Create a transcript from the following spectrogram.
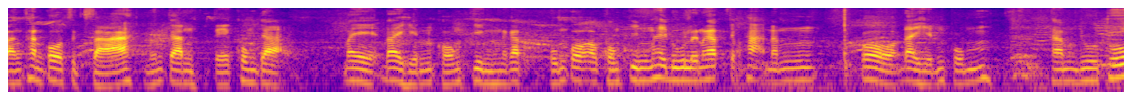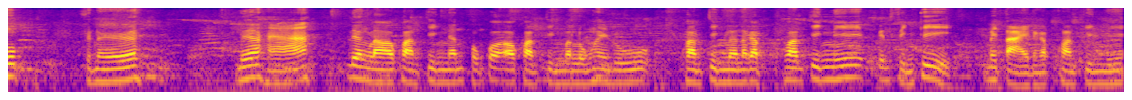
บางท่านก็ศึกษาเหมือนกัน แต่คงจะไม่ได้เห็นของจริงนะครับ ผมก็เอาของจริงมาให้ดูเลยนะครับเจ้าพระนั้นก็ได้เห็นผมทำ YouTube เสนอเนื้อหา เรื่องราวความจริงนั้น ผมก็เอาความจริงมาลงให้รู้ความจริงแล้วนะครับ ความจริงนี้เป็นสิ่งที่ไม่ตายนะครับ ความจริงนี้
